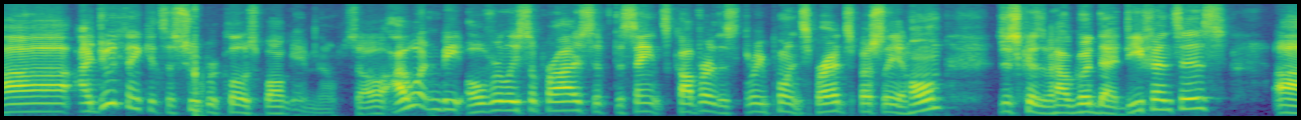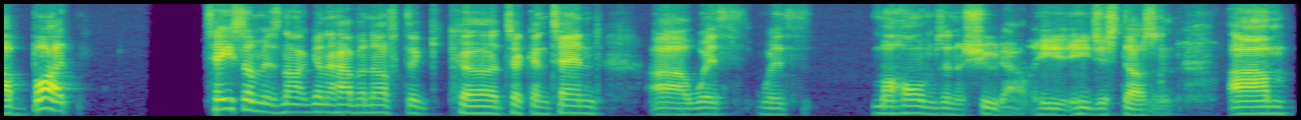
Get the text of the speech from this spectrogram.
Uh, I do think it's a super close ball game, though. So I wouldn't be overly surprised if the Saints cover this three point spread, especially at home, just because of how good that defense is. Uh, but Taysom is not going to have enough to uh, to contend uh, with with Mahomes in a shootout. He he just doesn't. Um,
